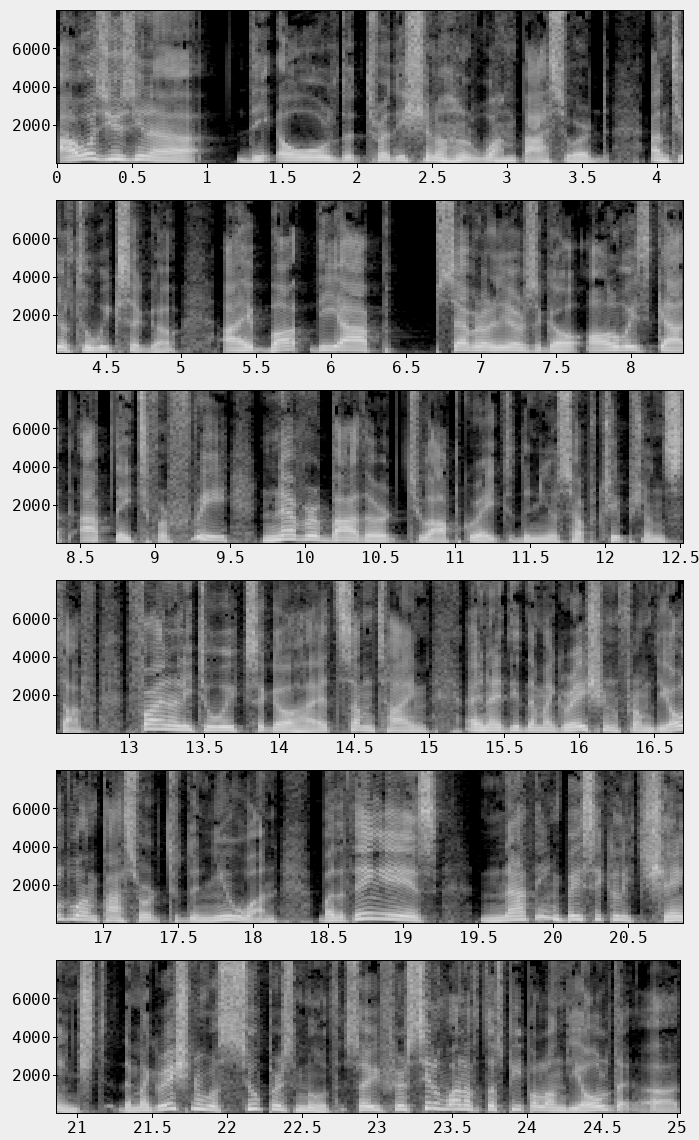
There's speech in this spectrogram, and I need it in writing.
I was using a the old traditional one password until two weeks ago. I bought the app several years ago always got updates for free, never bothered to upgrade to the new subscription stuff. Finally, two weeks ago, I had some time and I did the migration from the old one password to the new one. But the thing is, nothing basically changed. The migration was super smooth. So if you're still one of those people on the old uh,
